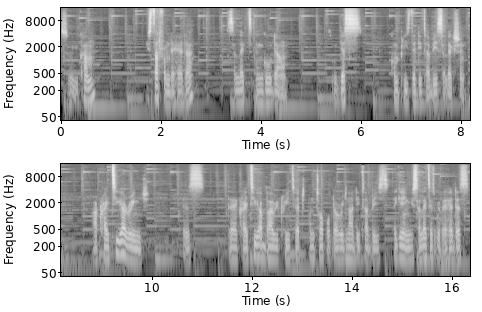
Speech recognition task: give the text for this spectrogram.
so you come you start from the header select and go down. So this completes the database selection. Our criteria range is the criteria bar we created on top of the original database. Again you select it with the headers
